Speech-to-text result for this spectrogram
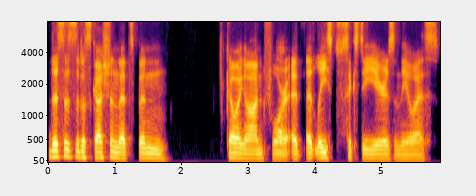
this is a discussion that's been going on for Yeah. at, at least 60 years in the US.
